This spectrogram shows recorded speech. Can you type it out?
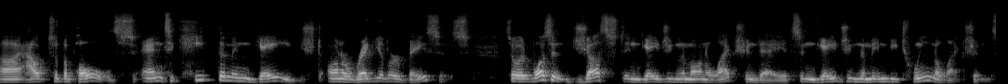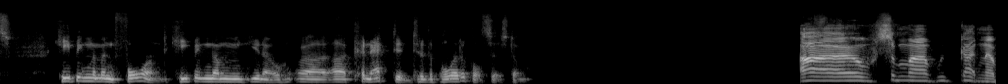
uh, out to the polls and to keep them engaged on a regular basis. So it wasn't just engaging them on election day; it's engaging them in between elections keeping them informed, keeping them, you know, uh, uh, connected to the political system. Uh, some uh, we've gotten a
